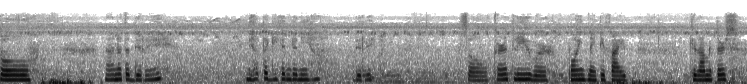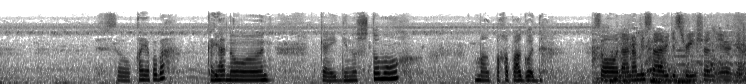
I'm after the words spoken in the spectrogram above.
So, nana ta dire. Diha tagikan ganiha. Dire. So, currently we're 0.95 kilometers. So, kaya pa ba? Kaya nun, kay ginusto mo magpakapagod. So, nanami sa registration area.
